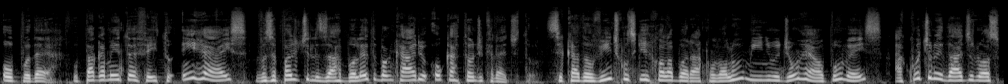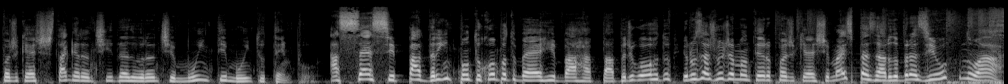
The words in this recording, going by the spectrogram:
ou puder. O pagamento é feito em reais e você pode utilizar boleto bancário ou cartão de crédito. Se cada ouvinte conseguir colaborar com o valor mínimo de um real por mês, a continuidade do nosso podcast está garantida durante muito e muito tempo. Acesse padrim.com.br barra Papo de Gordo e nos ajude a manter o podcast mais pesado do Brasil no ar.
